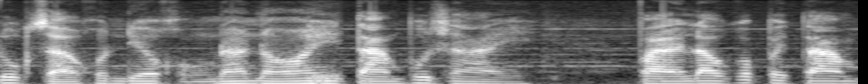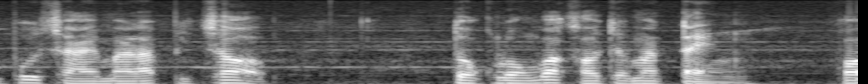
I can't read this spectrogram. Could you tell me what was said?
ลูกสาวคนเดียวของน้าน้อยตามผู้ชาย ฝ่ายเราก็ไปตามผู้ชายมารับผิดชอบ ตกลงว่าเขาจะมาแต่ง พอ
